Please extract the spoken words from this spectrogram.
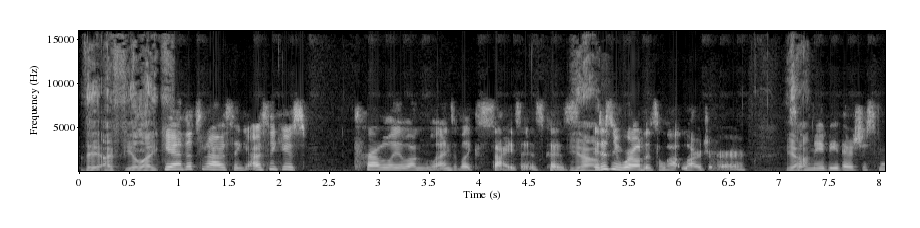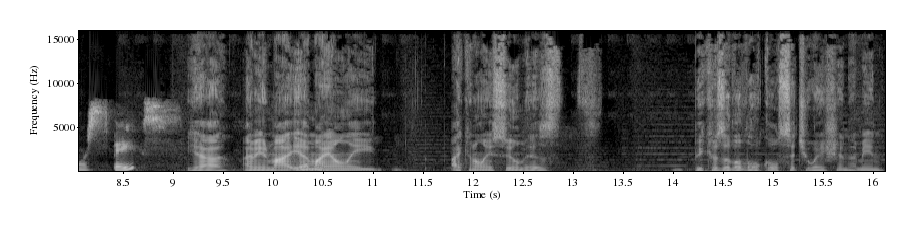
they, I feel like, Yeah, that's what I was thinking. I was thinking it was probably along the lines of like sizes because Yeah. at Disney World it's a lot larger. yeah. So maybe there's just more space. Yeah, I mean, my yeah, Hmm. my only, I can only assume is because of the local situation. I mean,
